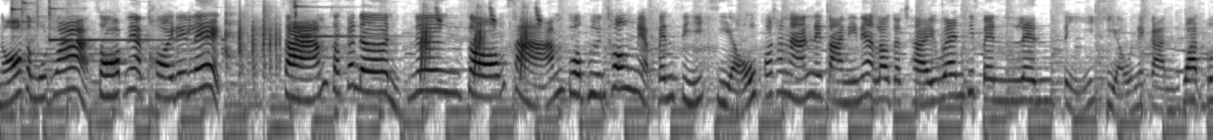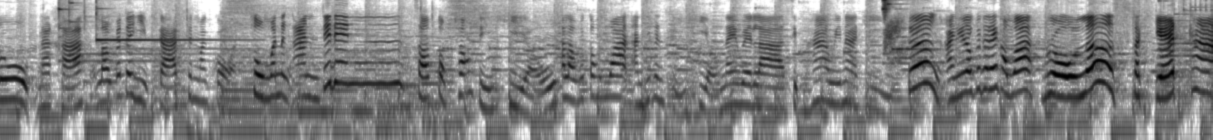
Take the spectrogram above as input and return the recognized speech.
เนาะสมมุติว่าซอฟเนี่ยทอยได้เลข 3ซอฟก็เดิน 1 2 3 ตัวพื้นช่องเนี่ยเป็นสีเขียว เพราะฉะนั้นในตานี้เนี่ยเราจะใช้แว่นที่เป็นเลนส์สีเขียวในการวาดรูปนะคะ เราก็จะหยิบการ์ดขึ้นมาก่อน สุ่มมาหนึ่งอันจิดิน ซอฟตกช่องสีเขียว เราก็ต้องวาดอันที่เป็นสีเขียวในเวลา 15 วินาที ซึ่งอันนี้เราก็จะได้คำว่า roller skate ค่ะ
